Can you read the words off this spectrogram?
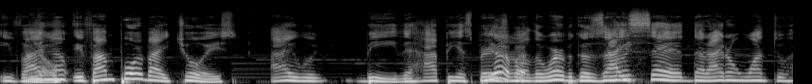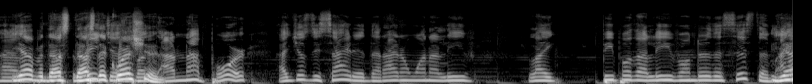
If I No. know, if I'm poor by choice, I would be the happiest person Yeah, but- of the world because I Like- said that I don't want to have. Yeah, but that's- that's the riches, but question. I'm not poor. I just decided that I don't want to live like people that live under the system. I Yeah,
